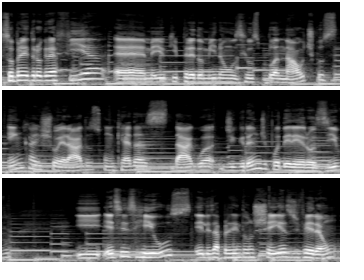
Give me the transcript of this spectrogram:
Sobre a hidrografia, é, meio que predominam os rios planálticos encaixoeirados com quedas d'água de grande poder erosivo e esses rios, eles apresentam cheias de verão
